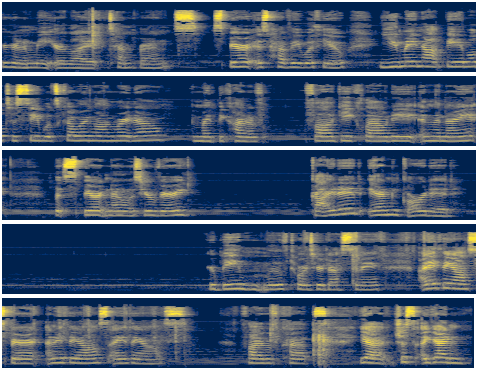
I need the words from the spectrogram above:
You're gonna meet your light, temperance. Spirit is heavy with you. You may not be able to see what's going on right now. It might be kind of foggy, cloudy in the night, but spirit knows you're very guided and guarded. You're being moved towards your destiny. Anything else, spirit? Anything else? Anything else? Five of cups. Yeah, just again,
